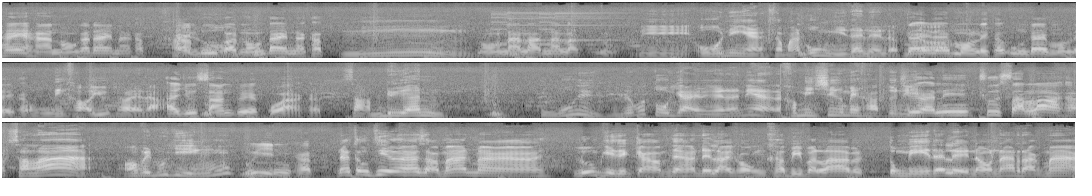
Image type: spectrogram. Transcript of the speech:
ให้อาหารน้องก็ได้นะครับครับถ่ายรูปกับผม น้องได้นะครับ อืมน้องน่ารักน่ารักนี่โอ้นี่ไงสามารถอุ้มอย่างนี้ได้เลยเหรอพี่ได้ต่อได้หมดเลยครับ อุ้มได้หมดเลยครับ นี่เขาอายุเท่าไหร่ละอายุสามเดือนกว่าครับ สามเดือน อุ้ยเรียกว่าตัวใหญ่เหมือนกันนะเนี่ยเขามีชื่อไหมครับตัวนี้ชื่ออันนี้ชื่อซาร่าครับซาร่าอ๋อเป็นผู้หญิง ผู้หญิงครับ นักท่องเที่ยวนะสามารถมาร่วมกิจกรรมนะฮะในลานของคาบิบาร่าตรงนี้ได้เลยน้องน่ารักมาก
